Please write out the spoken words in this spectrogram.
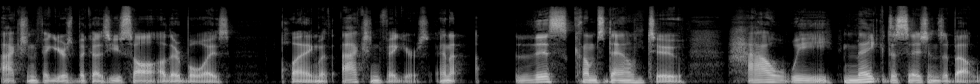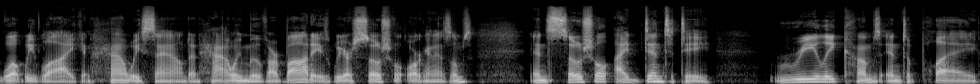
action figures because you saw other boys playing with action figures. And this comes down to how we make decisions about what we like and how we sound and how we move our bodies. We are social organisms, and social identity really comes into play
